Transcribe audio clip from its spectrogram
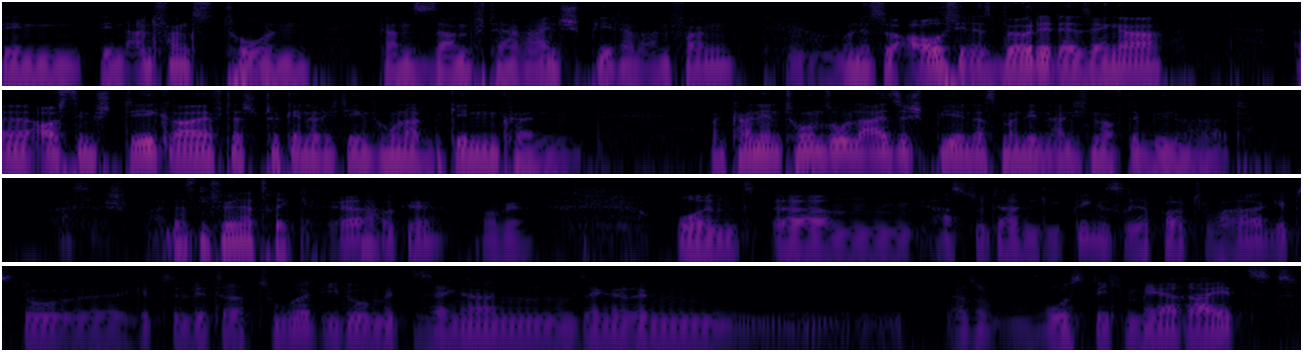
den, den Anfangston ganz sanft hereinspielt am Anfang Mhm. und es so aussieht, als würde der Sänger äh, aus dem Stegreif das Stück in der richtigen Tonart beginnen können. Man kann den Ton so leise spielen, dass man den eigentlich nur auf der Bühne hört. Das ist ja spannend. Das ist ein schöner Trick. Ja, ja. okay, okay. Und ähm, hast du da ein Lieblingsrepertoire? Gibst du, äh, gibt's eine Literatur, die du mit Sängern und Sängerinnen, also wo es dich mehr reizt?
